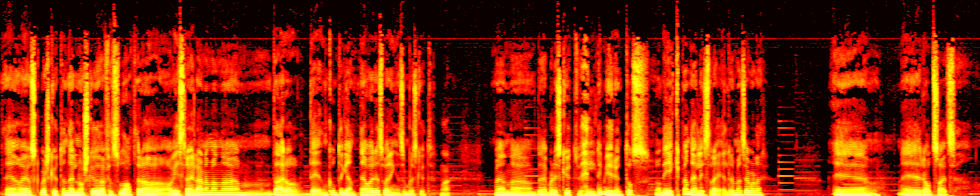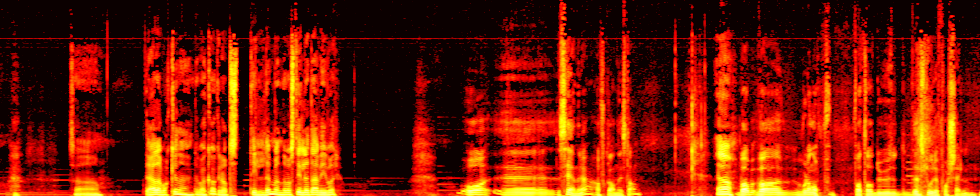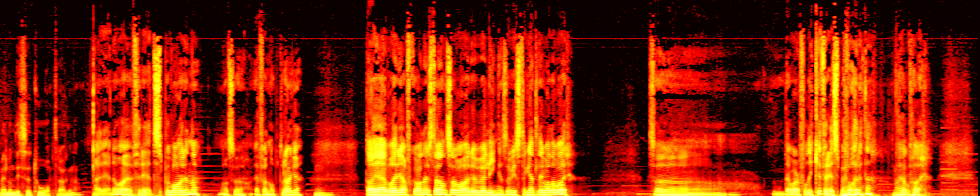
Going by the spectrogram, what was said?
Det har jo vært skutt en del norske FN-soldater av, av israelerne, men uh, der og den kontingenten jeg var i, så var det ingen som ble skutt. Nei. Men uh, det ble skutt veldig mye rundt oss, og det gikk med en del israelere mens jeg var der. I, i roadsides. Så ja, det var, ikke, det var ikke akkurat stille, men det var stille der vi var. Og eh, senere Afghanistan. Ja, Hva, hva, hvordan oppfatta du den store forskjellen mellom disse to oppdragene? Nei, det ene var fredsbevarende, altså FN-oppdraget. Da jeg var i Afghanistan, så var det vel ingen som visste egentlig hva det var. Så det var i hvert fall ikke fredsbevarende. Det var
